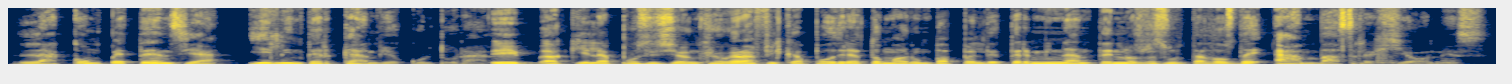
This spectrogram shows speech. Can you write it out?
la competencia y el intercambio cultural. Y aquí la posición geográfica podría tomar un papel determinante en los resultados de ambas regiones.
